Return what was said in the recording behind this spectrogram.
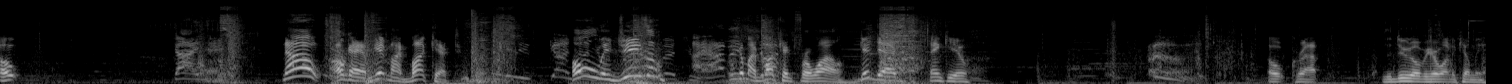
Oh. Die then. No! Okay, I'm getting my butt kicked. Holy Jesus! I got my butt kicked for a while. Get dead. Thank you. Oh, crap. There's a dude over here wanting to kill me.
